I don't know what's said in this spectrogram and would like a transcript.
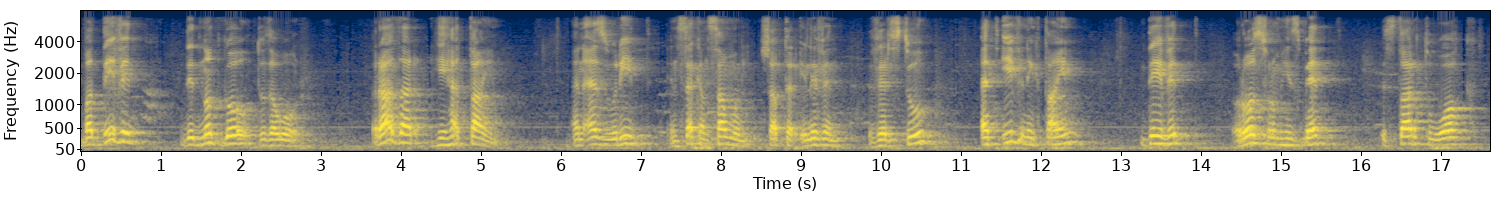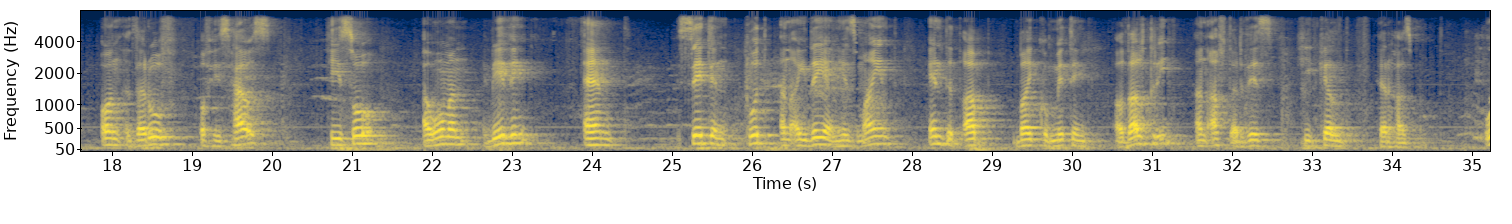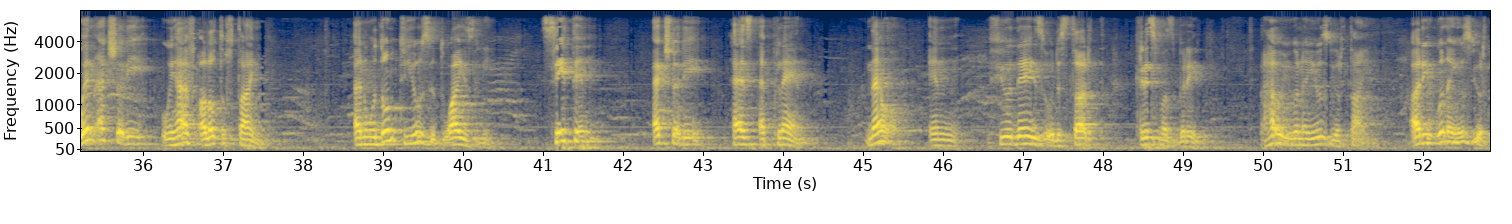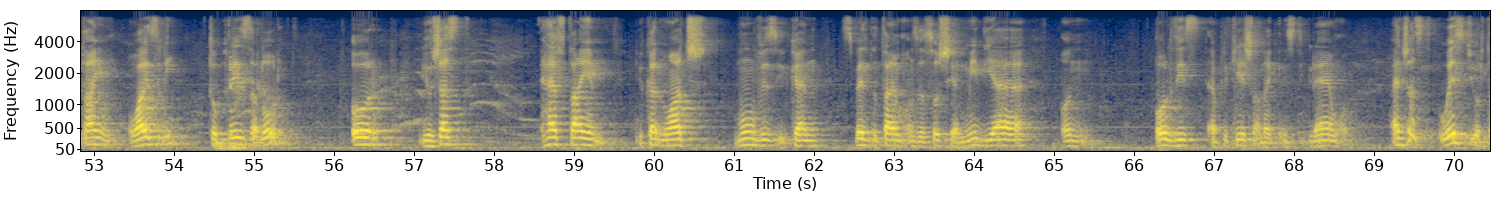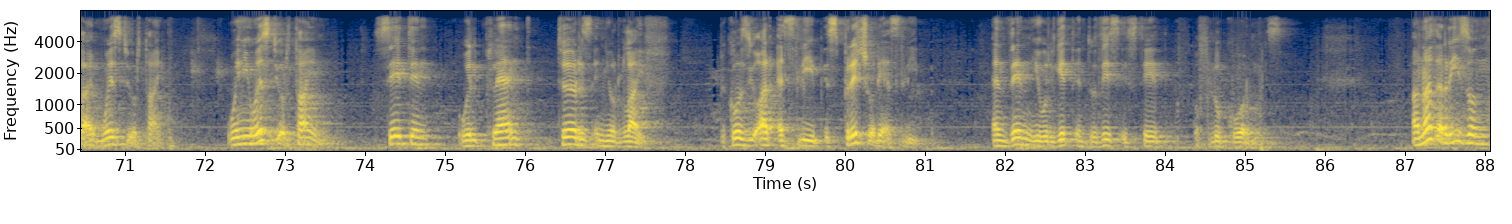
But David did not go to the war. Rather, he had time. And as we read in 2 Samuel chapter 11, verse 2, at evening time, David rose from his bed, started to walk on the roof of his house. He saw a woman bathing, and Satan put an idea in his mind, ended up by committing adultery, and after this, he killed her husband. When actually we have a lot of time and we don't use it wisely, Satan actually has a plan. Now, in few days, we'll start Christmas break. How are you going to use your time? Are you going to use your time wisely to praise the Lord? Or you just have time, you can watch movies, you can spend the time on the social media, on all these applications like Instagram, or, and just waste your time, waste your time. When you waste your time, Satan will plant tares in your life because you are asleep, spiritually asleep. And then you will get into this state of lukewarmness. Another reason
